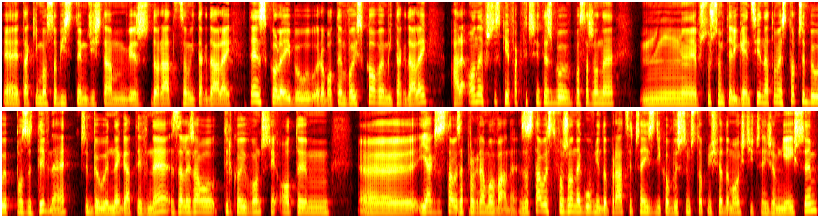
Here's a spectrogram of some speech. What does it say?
e, takim osobistym gdzieś tam, wiesz, doradcą i tak dalej. Ten z kolei był robotem wojskowym i tak dalej, ale one wszystkie faktycznie też były wyposażone mm, w sztuczną inteligencję. Natomiast to, czy były pozytywne, czy były negatywne, zależało tylko i wyłącznie o tym, e, jak zostały zaprogramowane. Zostały stworzone głównie do pracy, część z nich o wyższym stopniu świadomości, część o mniejszym,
